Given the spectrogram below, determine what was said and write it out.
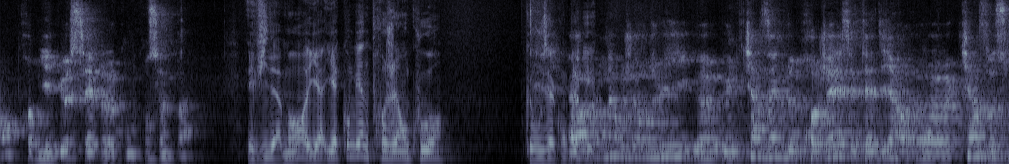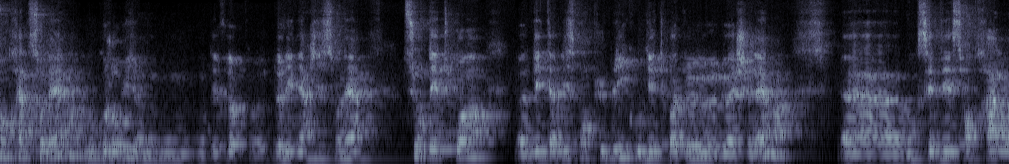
en premier lieu celle qu'on ne consomme pas. Évidemment. Il y, a, combien de projets en cours que vous accompagnez? Alors, on a aujourd'hui une quinzaine de projets, c'est-à-dire 15 centrales solaires. Donc aujourd'hui, on on développe euh, de l'énergie solaire sur des toits euh, d'établissements publics ou des toits de, HLM. Euh, donc, c'est des centrales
